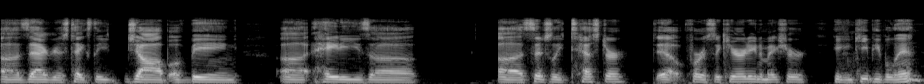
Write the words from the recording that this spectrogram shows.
uh, Zagreus takes the job of being uh, Hades' uh, uh, essentially tester uh, for security to make sure he can keep people in.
